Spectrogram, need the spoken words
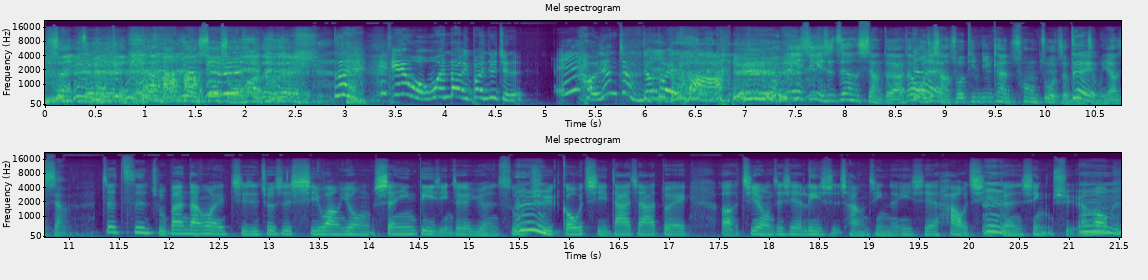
虽然一直猛点头，但好像没有说什么话，对不对？对因为我问到一半就觉得，哎、好像这样比较对吧？我内心也是这样想的啊，但我就想说，听听看创作者们怎么样想。这次主办单位其实就是希望用声音地景这个元素嗯去勾起大家对呃基隆这些历史场景的一些好奇嗯跟兴趣。然后，嗯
